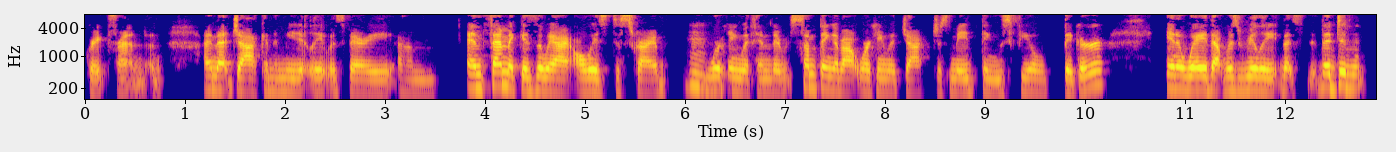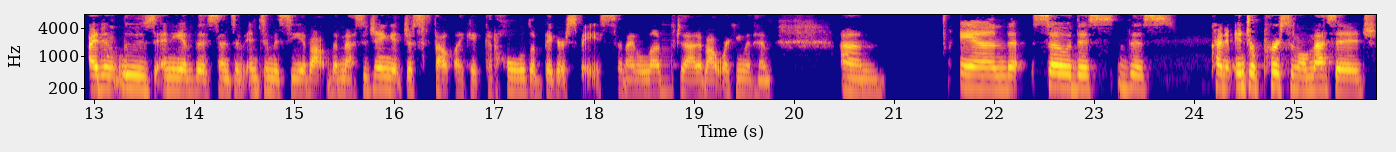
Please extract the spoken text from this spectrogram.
great friend." And I met Jack, and immediately it was very um, anthemic. Is the way I always describe Hmm. working with him. There was something about working with Jack just made things feel bigger in a way that was really that that didn't I didn't lose any of the sense of intimacy about the messaging. It just felt like it could hold a bigger space, and I loved that about working with him. Um, and so this this kind of interpersonal message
